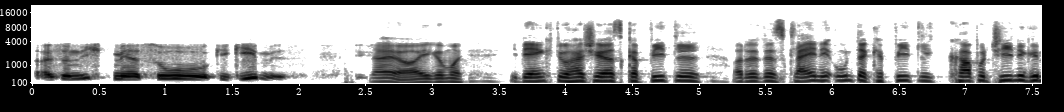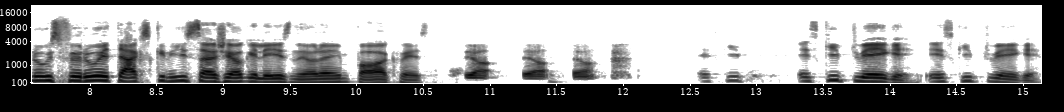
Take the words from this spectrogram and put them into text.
also nicht mehr so gegeben ist. Naja, ich, ich denke, du hast ja das Kapitel oder das kleine Unterkapitel Cappuccino-Genuss für Ruhetagsgenießer hast du ja gelesen, oder? Im PowerQuest. Ja, ja, ja. Es gibt, es gibt Wege, es gibt Wege.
